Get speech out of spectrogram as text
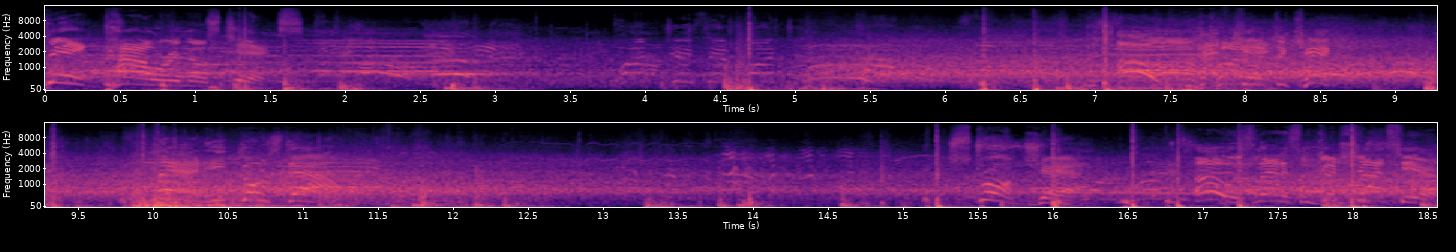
Big power in those kicks. Goes down. Strong jab. Oh, he's landed some good shots here.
